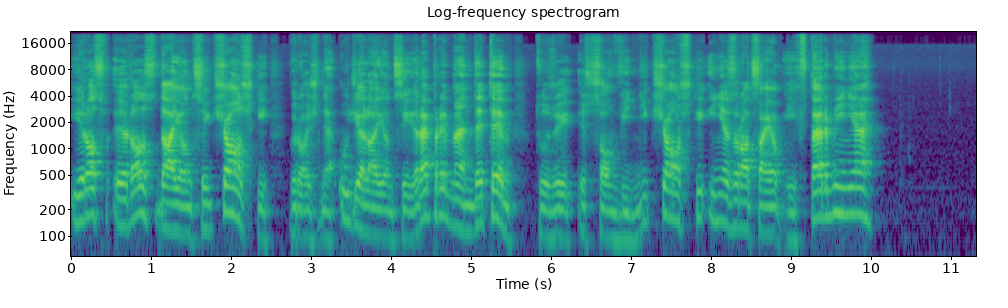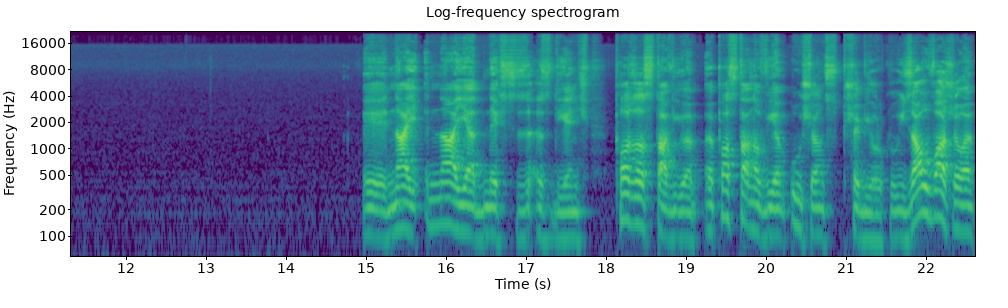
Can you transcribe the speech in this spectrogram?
i roz, rozdającej książki groźne, udzielającej reprymendy tym, którzy są winni książki i nie zwracają ich w terminie. Y, na, na jednych z zdjęć pozostawiłem, postanowiłem usiąść przy biurku i zauważyłem,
